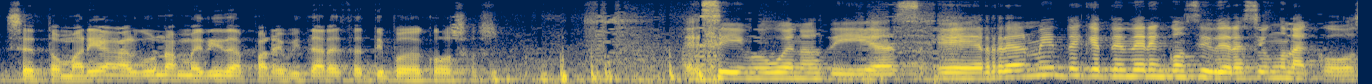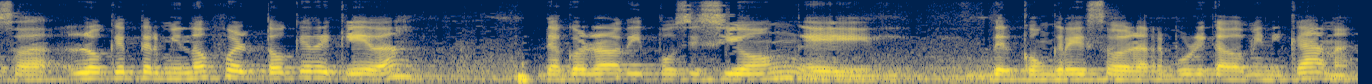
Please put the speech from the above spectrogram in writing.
se tomarían algunas medidas para evitar este tipo de cosas? Eh, sí, muy buenos días. Eh, realmente hay que tener en consideración una cosa. Lo que terminó fue el toque de queda, de acuerdo a la disposición eh, del Congreso de la República Dominicana.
